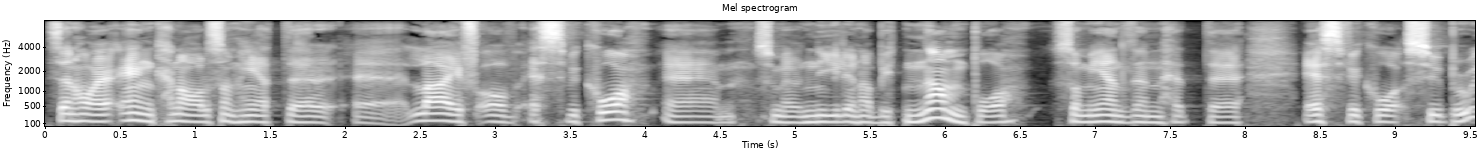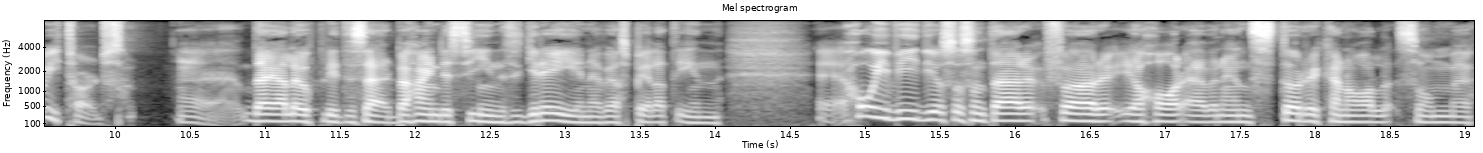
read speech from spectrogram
Sen har jag en kanal som heter eh, Life of SVK. Eh, som jag nyligen har bytt namn på. Som egentligen hette SVK Super Retards. Eh, där jag la upp lite så här behind the scenes grejer när vi har spelat in eh, hojvideos och sånt där. För jag har även en större kanal som eh,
